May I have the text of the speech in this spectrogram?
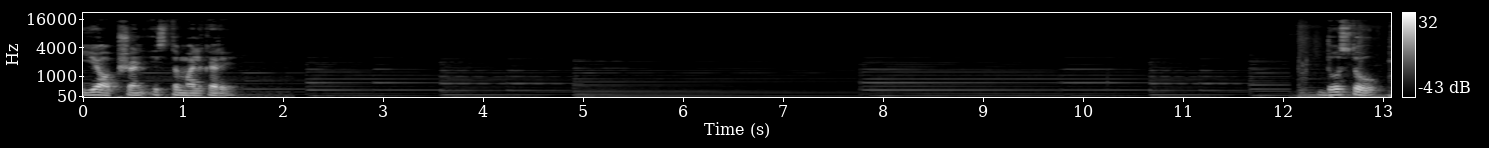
ये ऑप्शन इस्तेमाल करें। दोस्तों,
